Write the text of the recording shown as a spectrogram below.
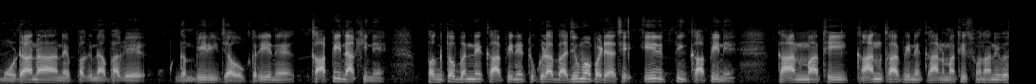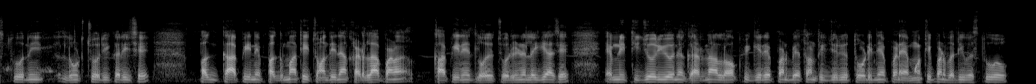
મોઢાના અને પગના ભાગે ગંભીર ઇજાઓ કરીને કાપી નાખીને, પગ તો બંને કાપીને ટુકડા બાજુમાં પડ્યા છે, એ રીતની કાપીને કાનમાંથી, કાન કાપીને કાનમાંથી સોનાની વસ્તુઓની લૂંટ ચોરી કરી છે, પગ કાપીને પગમાંથી ચાંદીના કડલા પણ કાપીને ચોરીને લઈ ગયા છે. એમની તિજોરીઓ અને ઘરના લોક વગેરે પણ બે ત્રણ તિજોરીઓ તોડીને પણ એમાંથી પણ બધી વસ્તુઓ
